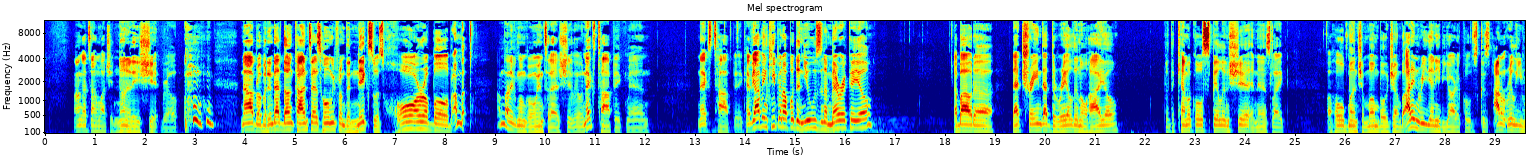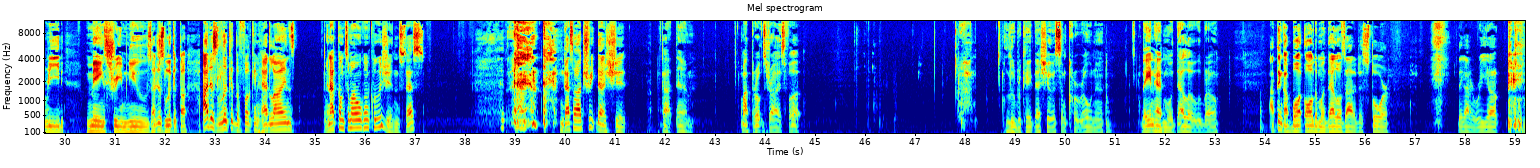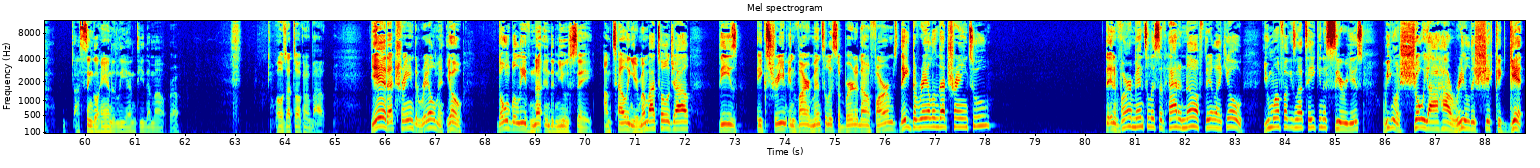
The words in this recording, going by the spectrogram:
I don't got time watching none of this shit, bro. nah, bro, but in that dunk contest, homie from the Knicks was horrible. I'm not I'm not even gonna go into that shit. Yo, next topic, man. Next topic. Have y'all been keeping up with the news in America, yo? About uh that train that derailed in Ohio with the chemicals spilling shit, and then it's like a whole bunch of mumbo jumbo. I didn't read any of the articles because I don't really read mainstream news. I just look at the I just look at the fucking headlines and I come to my own conclusions. That's that's how I treat that shit. God damn. My throat's dry as fuck. Lubricate that shit with some Corona. They ain't had Modelo, bro. I think I bought all the Modelos out of the store. They gotta re up. I single handedly emptied them out, bro. What was I talking about? Yeah, that train derailment. Yo, don't believe nothing the news say. I'm telling you. Remember I told y'all these extreme environmentalists are burning down farms? They derailing that train too. The environmentalists have had enough. They're like, yo, you motherfuckers not taking it serious. We gonna show y'all how real this shit could get.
